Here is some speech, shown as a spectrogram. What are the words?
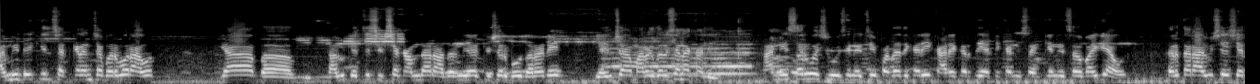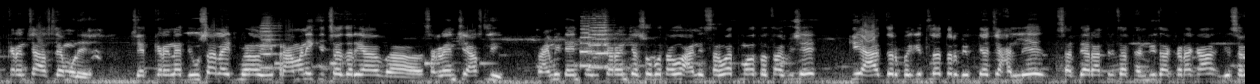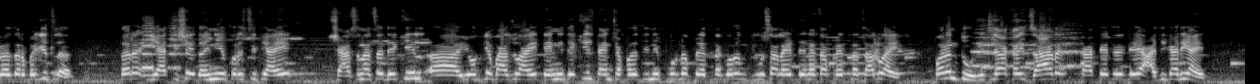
आम्ही देखील शेतकऱ्यांच्या बरोबर आहोत. या तालुक्याचे शिक्षक आमदार आदरणीय किशोर भाऊ दराडे यांच्या मार्गदर्शनाखाली आम्ही सर्व शिवसेनेचे पदाधिकारी कार्यकर्ते या ठिकाणी संख्येने सहभागी आहोत. खरं तर हा विषय शेतकऱ्यांचा असल्यामुळे शेतकऱ्यांना दिवसा लाइट मिळावी ही प्रामाणिक इच्छा जर या सगळ्यांची असली तर आम्ही त्यांच्या विचारांच्या सोबत आहोत. आणि सर्वात महत्त्वाचा विषय की आज जर बघितलं तर बिबट्याचे हल्ले सध्या रात्रीचा थंडीचा कडाका हे सगळं जर बघितलं तर ही अतिशय दयनीय परिस्थिती आहे. शासनाचं देखील योग्य बाजू आहे त्यांनी देखील त्यांच्या पद्धतीने पूर्ण प्रयत्न करून दिवसा लाइट देण्याचा प्रयत्न चालू आहे. परंतु इथल्या काही जाड खात्याचे जे अधिकारी आहेत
